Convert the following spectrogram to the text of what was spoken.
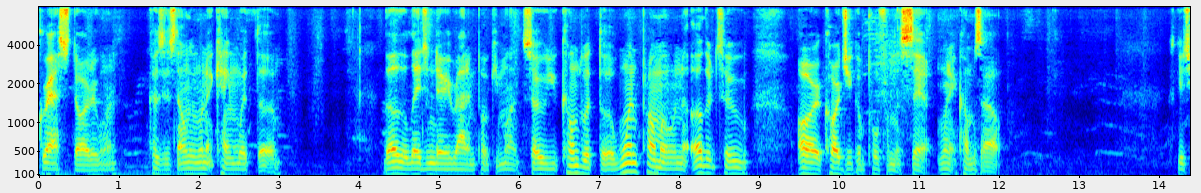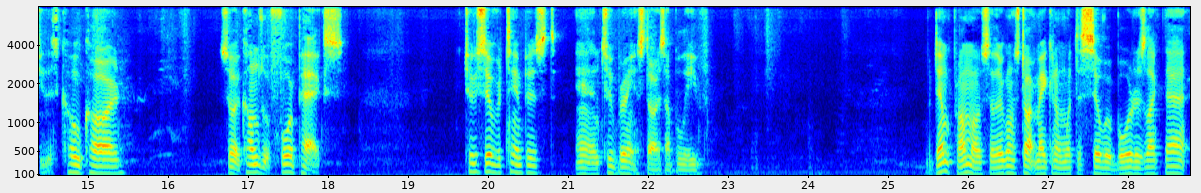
grass starter one. Because it's the only one that came with the, the other legendary riding Pokemon. So you comes with the one promo and the other two are cards you can pull from the set when it comes out. Let's get you this code card. So it comes with four packs. Two Silver Tempest, and two Brilliant Stars, I believe. But them promos, so they're going to start making them with the silver borders like that,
